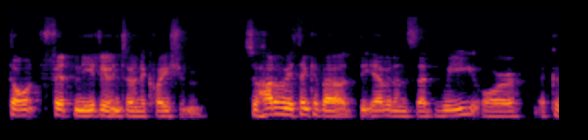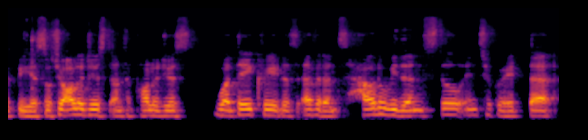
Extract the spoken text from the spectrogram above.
don't fit neatly into an equation. So how do we think about the evidence that we, or it could be a sociologist, anthropologist, what they create as evidence, how do we then still integrate that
